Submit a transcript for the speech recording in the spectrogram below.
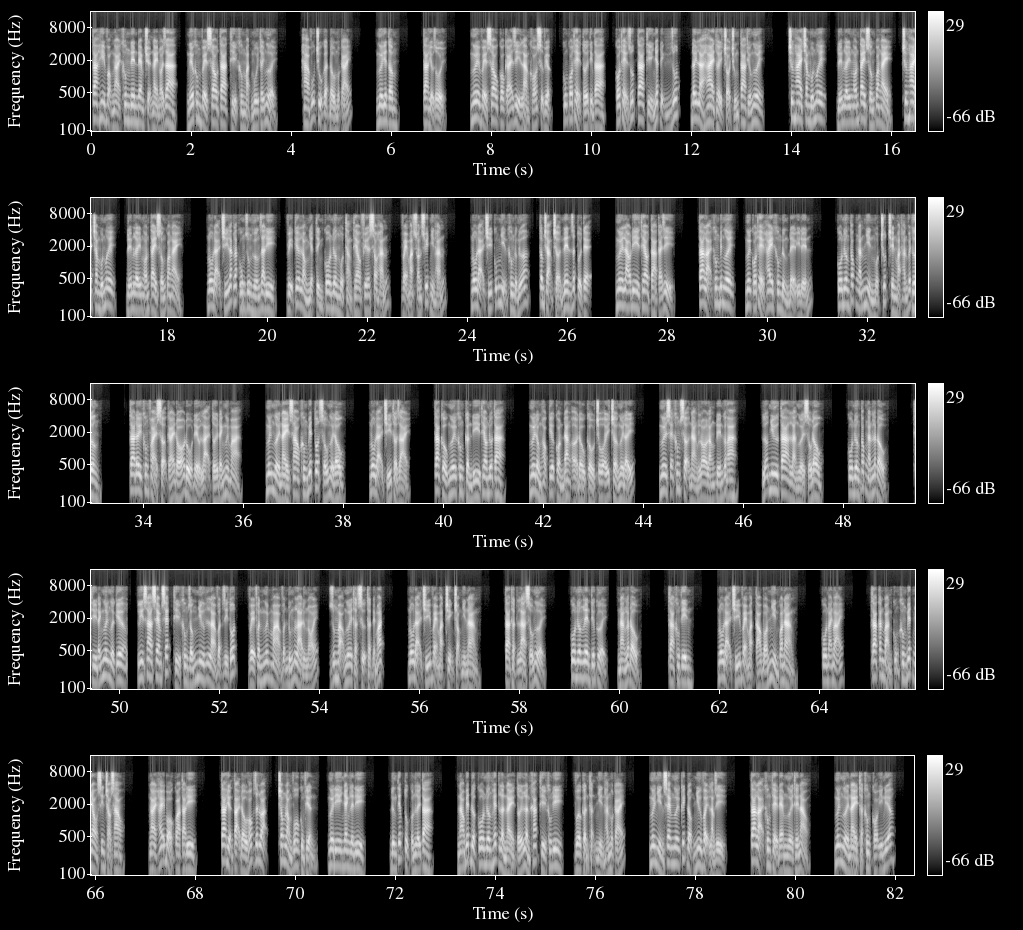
Ta hy vọng ngài không nên đem chuyện này nói ra, nếu không về sau ta thì không mặt mũi thấy người. Hà vũ trụ gật đầu một cái. Ngươi yên tâm. Ta hiểu rồi. Ngươi về sau có cái gì làm khó sự việc, cũng có thể tới tìm ta, có thể giúp ta thì nhất định rút đây là hai thầy trò chúng ta thiếu ngươi. Chương hai trăm bốn mươi đếm lấy ngón tay sống qua ngày, chương hai trăm bốn mươi, đếm lấy ngón tay sống qua ngày. Nô đại trí lắc lắc cung dung hướng ra đi, vị kia lòng nhiệt tình cô nương một thẳng theo phía sau hắn, vẻ mặt xoắn suýt nhìn hắn. Nô đại trí cũng nhìn không được nữa, tâm trạng trở nên rất tồi tệ. Ngươi lao đi theo ta cái gì? Ta lại không biết ngươi ngươi có thể hay không đừng để ý đến. Cô nương tóc ngắn nhìn một chút trên mặt hắn vết thương. Ta đây không phải sợ cái đó đổ đều lại tới đánh ngươi mà. Ngươi người này sao không biết tốt xấu người đâu? Nô đại trí thở dài. Ta cầu ngươi không cần đi theo nữa ta. Ngươi đồng học kia còn đang ở đầu cầu chỗ ấy chờ ngươi đấy ngươi sẽ không sợ nàng lo lắng đến gấp a? Lỡ như ta là người xấu đâu. Cô nương tóc ngắn lắc đầu. Thì đánh ngươi người kia, lisa xem xét thì không giống như là vật gì tốt, về phần ngươi mà vẫn đúng là đừng nói, dung mạo ngươi thật sự thật đẹp mắt. Nô đại trí vẻ mặt trịnh trọng nhìn nàng. Ta thật là xấu người. Cô nương lên tiếng cười, nàng lắc đầu. Ta không tin. Nô đại trí vẻ mặt táo bón nhìn qua nàng. Cô nãi mãi ta căn bản cũng không biết nhau xin chào sao. Ngài hãy bỏ qua ta đi. Ta hiện tại đầu góc rất loạn, trong lòng vô cùng phiền, ngươi đi nhanh lên đi. Đừng tiếp tục quấn lấy ta nào biết được cô nương hết lần này tới lần khác thì không đi, vừa cẩn thận nhìn hắn một cái. Ngươi nhìn xem ngươi kích động như vậy làm gì? Ta lại không thể đem ngươi thế nào. Ngươi người này thật không có ý nghĩa.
